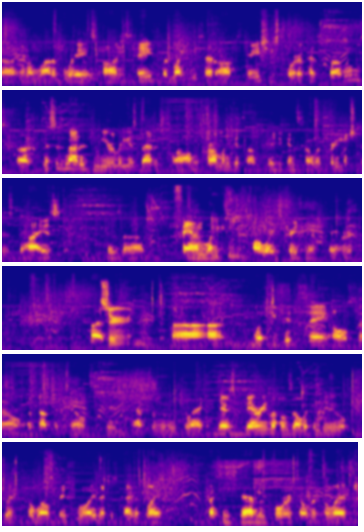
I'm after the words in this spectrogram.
uh, in a lot of ways on stage, but like we said off stage, he sort of has problems. Uh, this is not as nearly as bad as Chrom. Chrom, when he gets off stage against Zelda, pretty much just dies because uh, Phantom like always trades in his favor. But Certainly. uh, what you did say also about the tilts is absolutely correct. There's very little Zelda can do with a well-spaced Roy that just kind of like presses jab and forward tilt at the ledge.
